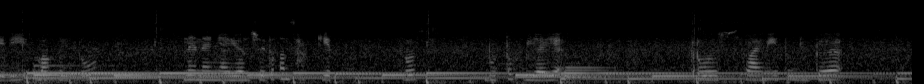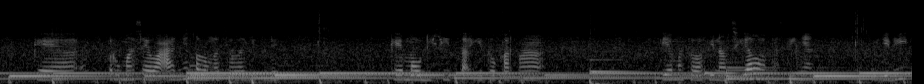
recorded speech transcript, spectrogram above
Jadi waktu itu neneknya Yonsu itu kan sakit terus butuh biaya. Terus selain itu juga rumah sewaannya kalau nggak salah gitu deh. Kayak mau disita gitu karena ya masalah finansial lah pastinya. Jadi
